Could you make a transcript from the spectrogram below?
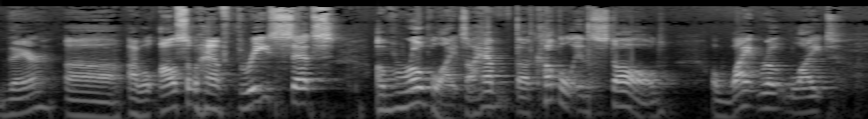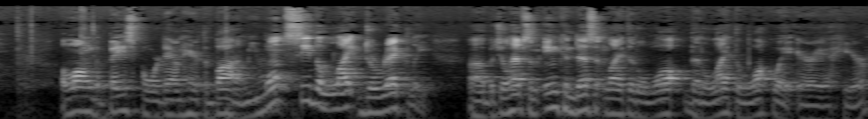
there. Uh, I will also have three sets of rope lights. I have a couple installed, a white rope light along the baseboard down here at the bottom. You won't see the light directly, uh, but you'll have some incandescent light that'll, walk, that'll light the walkway area here.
